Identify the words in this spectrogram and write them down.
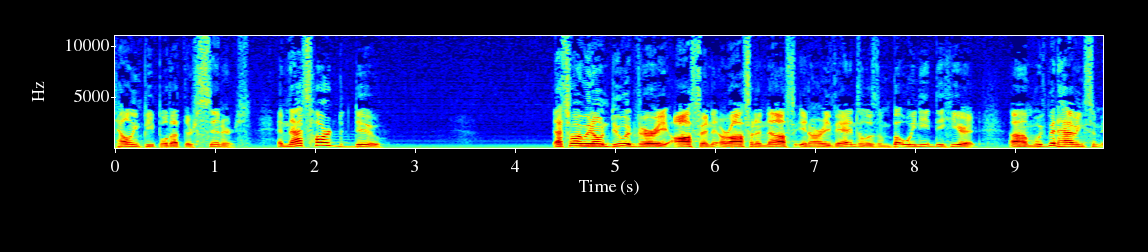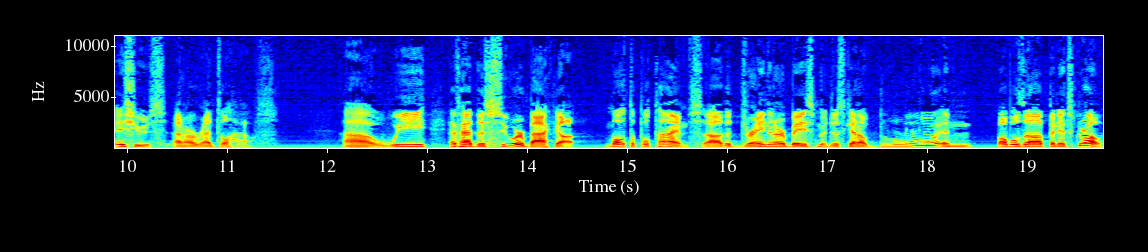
telling people that they're sinners. And that's hard to do. That's why we don't do it very often or often enough in our evangelism, but we need to hear it. Um, we've been having some issues at our rental house. Uh, we have had the sewer back up multiple times. Uh, the drain in our basement just kind of and bubbles up, and it's gross.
